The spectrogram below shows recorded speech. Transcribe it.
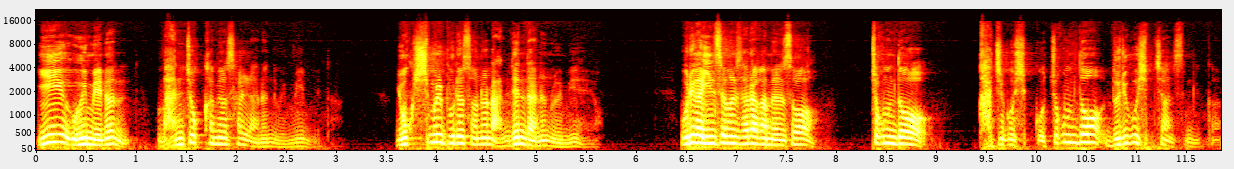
이 의미는 만족하며 살라는 의미입니다. 욕심을 부려서는 안 된다는 의미예요. 우리가 인생을 살아가면서 조금 더 가지고 싶고 조금 더 누리고 싶지 않습니까?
